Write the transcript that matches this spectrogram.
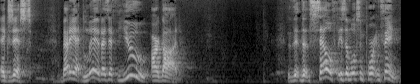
exist. Better yet, live as if you are God. The, the self is the most important thing.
